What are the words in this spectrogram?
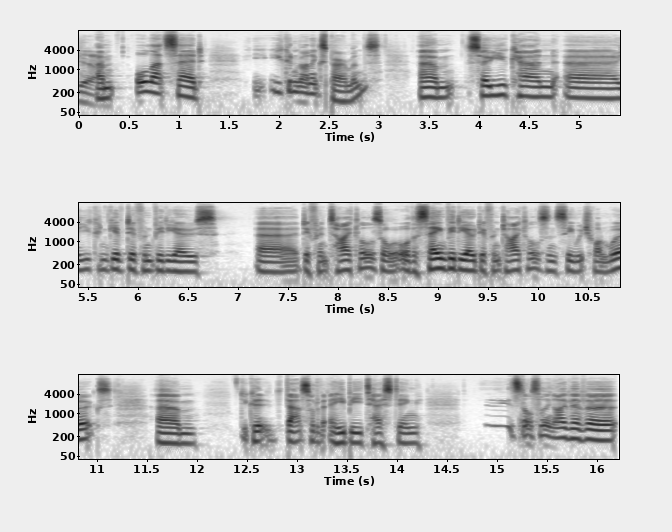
Yeah. Um, all that said, you can run experiments. Um, so you can uh, you can give different videos uh, different titles, or, or the same video different titles, and see which one works. Um, you can that sort of A/B testing. It's not something I've ever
